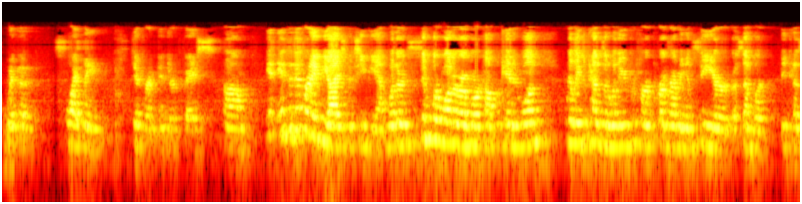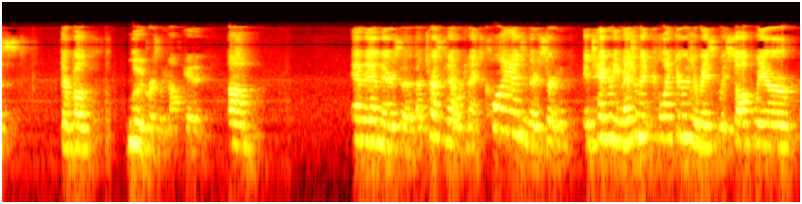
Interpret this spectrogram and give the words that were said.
with a slightly different interface. Um, it, it's a different API to the TPM. Whether it's a simpler one or a more complicated one really depends on whether you prefer programming in C or assembler, because they're both ludicrously complicated. Um, and then there's a, a Trusted Network Connect client, and there's certain integrity measurement collectors, or basically software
